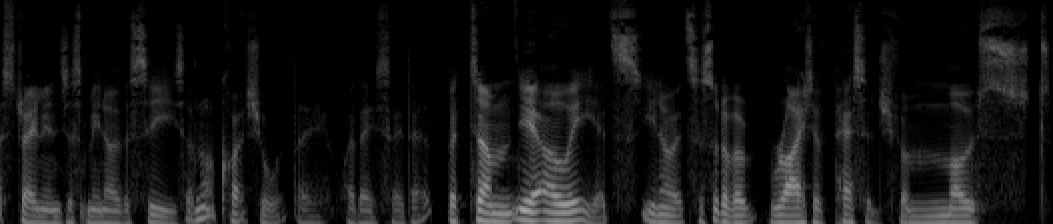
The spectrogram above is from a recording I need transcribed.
Australians just mean overseas. I'm not quite sure what they why they say that, but um, yeah, OE. It's you know it's a sort of a rite of passage for most.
